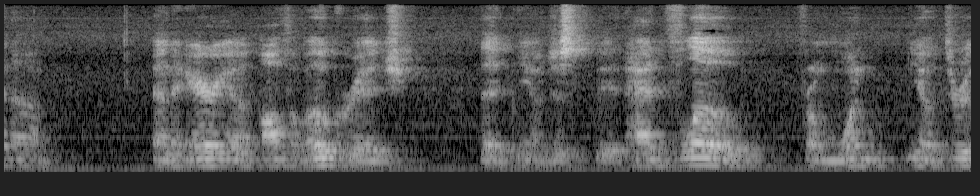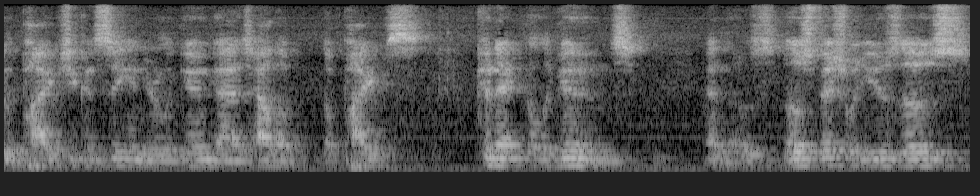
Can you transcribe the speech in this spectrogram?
in a, an area off of Oak Ridge that, you know, just, it had flow from one, you know, through the pipes, you can see in your lagoon guys how the, the pipes connect the lagoons. And those, those fish will use those,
